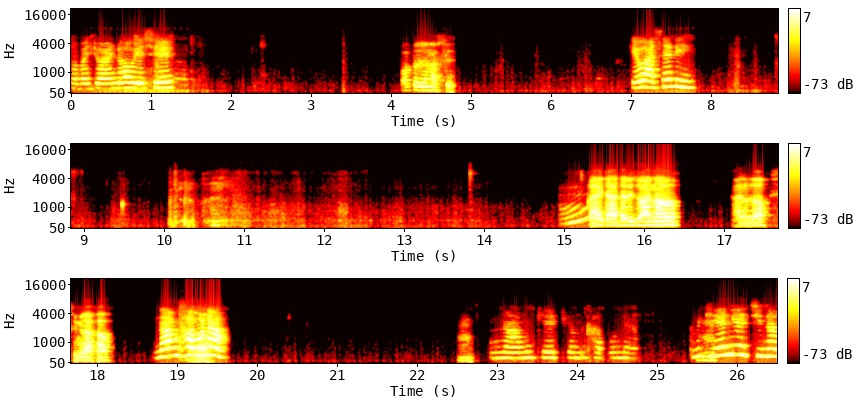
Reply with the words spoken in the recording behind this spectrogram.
সবাই জয়েন হও এসে। কতজন আছে? কেউ আসেনি? কাই তাড়াতাড়ি জয়েন হও। আর ল সিংড়া খাও। না আমি খাব না। হুম। না আমি খেয়েছি আমি খাব না। আমি খেয়ে নিয়েছি না।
